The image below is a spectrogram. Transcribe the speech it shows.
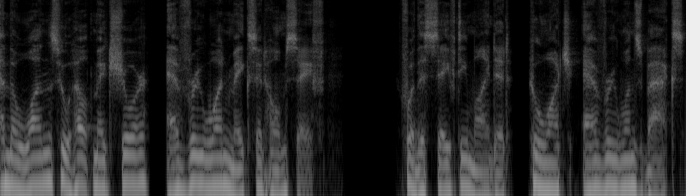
And the ones who help make sure everyone makes it home safe. For the safety minded who watch everyone's backs,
